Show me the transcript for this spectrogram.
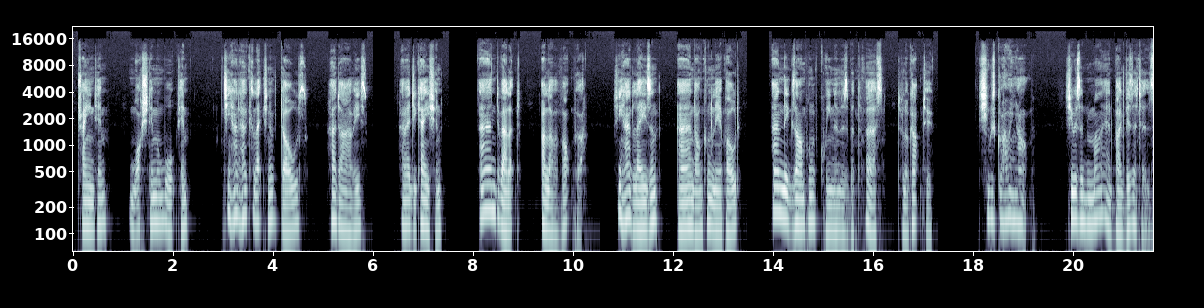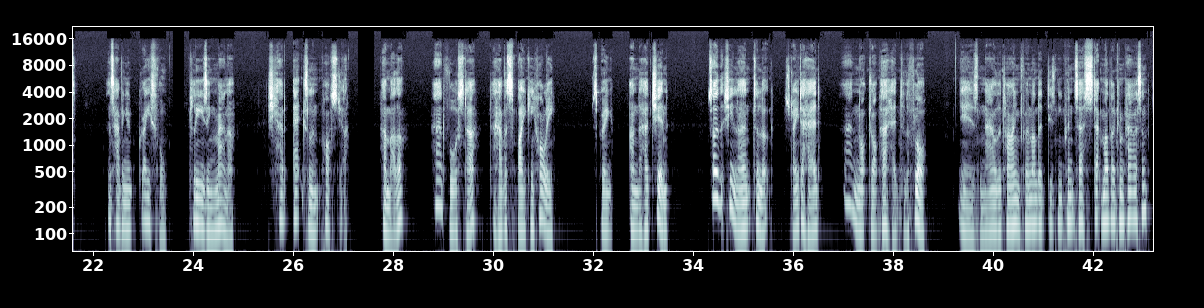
trained him, washed him and walked him. She had her collection of dolls, her diaries, her education, and developed a love of opera. She had Lehzen and Uncle Leopold and the example of Queen Elizabeth I to look up to. She was growing up. She was admired by visitors as having a graceful, pleasing manner. She had excellent posture. Her mother had forced her to have a spiky holly sprig under her chin so that she learnt to look straight ahead and not drop her head to the floor. Is now the time for another Disney princess stepmother comparison?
